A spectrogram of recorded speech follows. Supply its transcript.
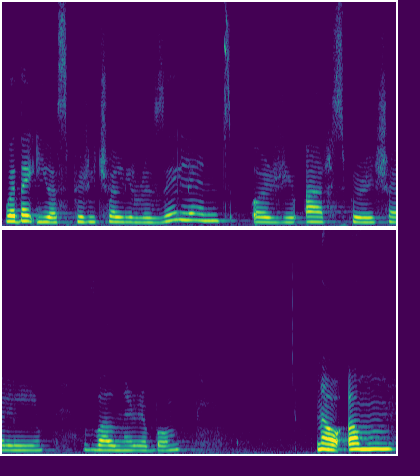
whether you are spiritually resilient or you are spiritually vulnerable. Now, um,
